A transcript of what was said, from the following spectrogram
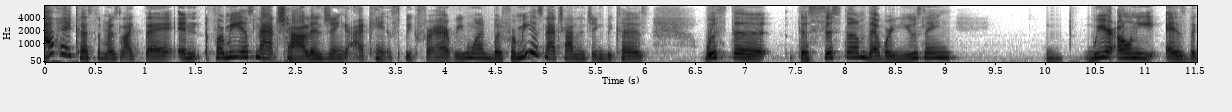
I've had customers like that, and for me, it's not challenging. I can't speak for everyone, but for me, it's not challenging because with the the system that we're using, we're only as the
